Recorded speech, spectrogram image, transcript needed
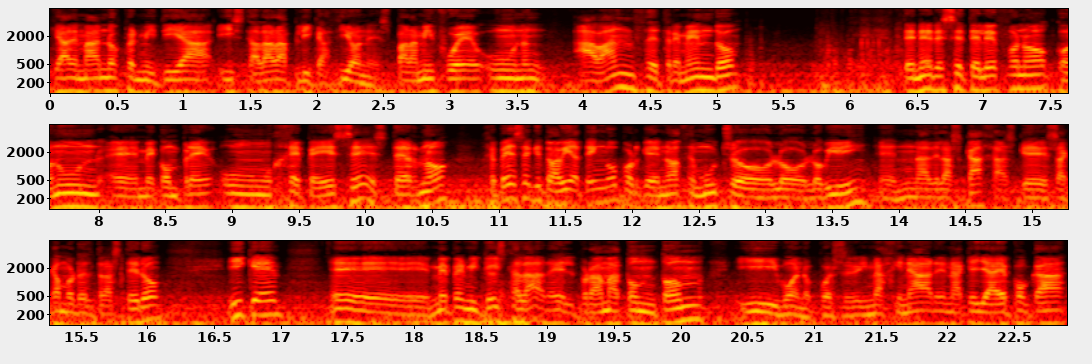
que además nos permitía instalar aplicaciones. Para mí fue un avance tremendo tener ese teléfono con un... Eh, me compré un GPS externo, GPS que todavía tengo porque no hace mucho lo, vi en una de las cajas que sacamos del trastero y que eh, me permitió instalar el programa TomTom y bueno, pues imaginar en aquella época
